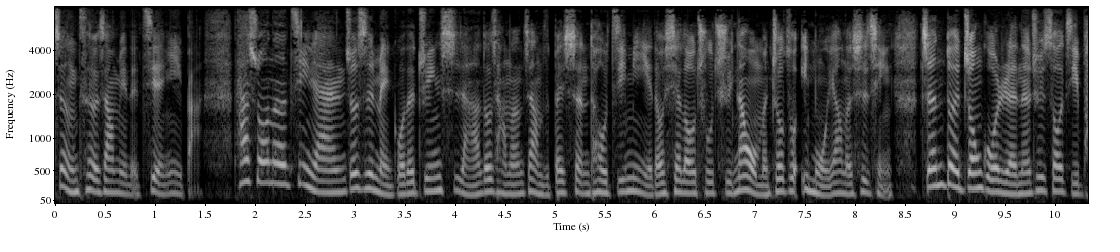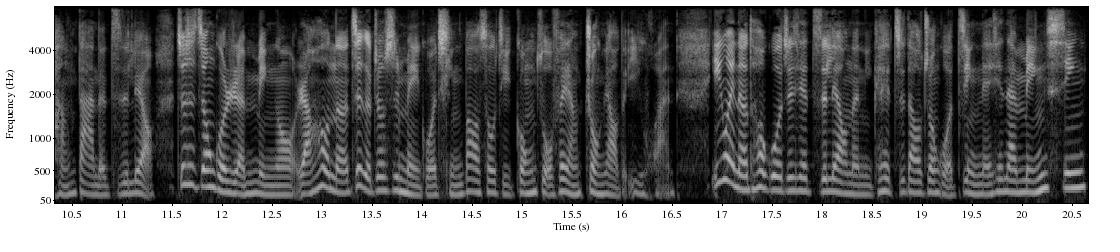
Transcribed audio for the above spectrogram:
政策上面的建议吧。他说呢，既然就是美国的军事啊都常常这样子被渗透，机密也都泄露出去，那我们就做一模一样的事情，针对中国人呢去搜集庞大的资料，这、就是中国人民哦。然后呢，这个就是美国情报搜集工作非常重要的一环，因为呢，透过这些资料呢，你可以知道中国境内现在民心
